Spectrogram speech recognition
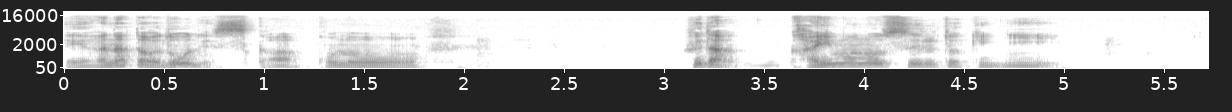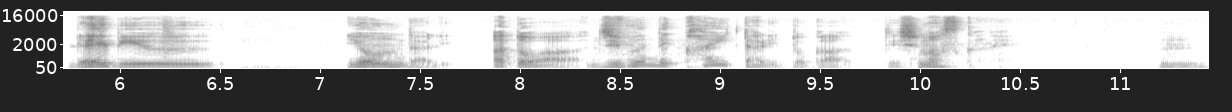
えーあなたはどうですか？この普段買い物するときにレビュー読んだりあとは自分で書いたりとかってしますかね、うん、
